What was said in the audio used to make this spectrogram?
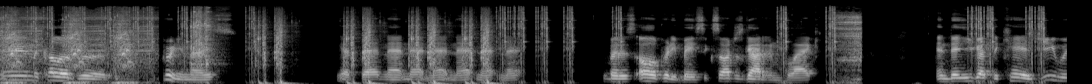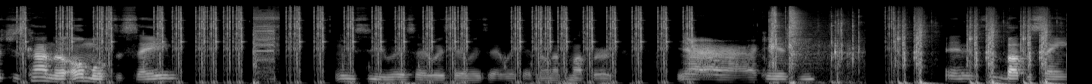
and the colors are pretty nice. Got that, nat, nat, nat, nat, nat, nat. But it's all pretty basic, so I just got it in black. And then you got the KSG, which is kind of almost the same. Let me see, where's that, where's that, where's that, where's that? No, not the Mossberg. Yeah, KSG. And it's about the same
